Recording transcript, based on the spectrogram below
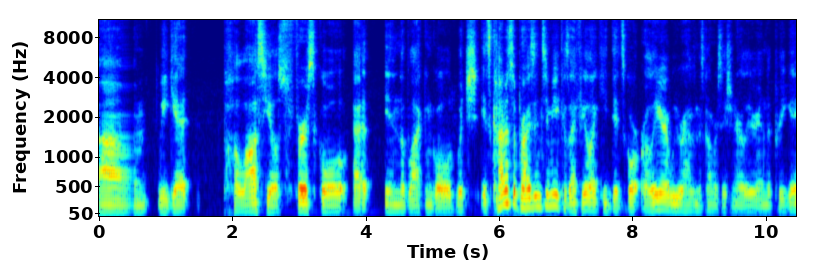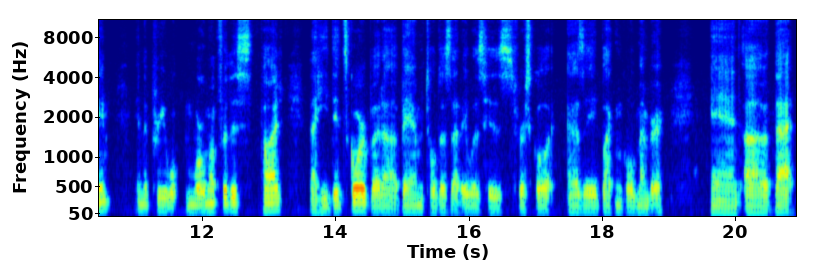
um, we get Palacios' first goal at in the black and gold, which is kind of surprising to me because I feel like he did score earlier. We were having this conversation earlier in the pregame, in the pre warm up for this pod, that he did score, but uh, Bam told us that it was his first goal as a black and gold member, and uh, that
